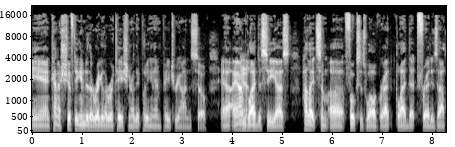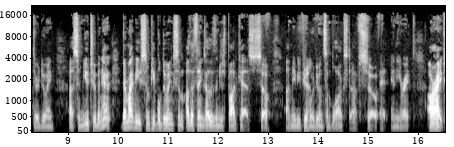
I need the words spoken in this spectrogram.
and kind of shifting into their regular rotation. Are they putting it in Patreon? So uh, I am Yeah. glad to see us highlight some uh, folks as well. Glad, glad that Fred is out there doing uh, some YouTube, and yeah, there might be some people doing some other things other than just podcasts. So uh, maybe people Yeah. are doing some blog stuff. So at any rate, all right,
